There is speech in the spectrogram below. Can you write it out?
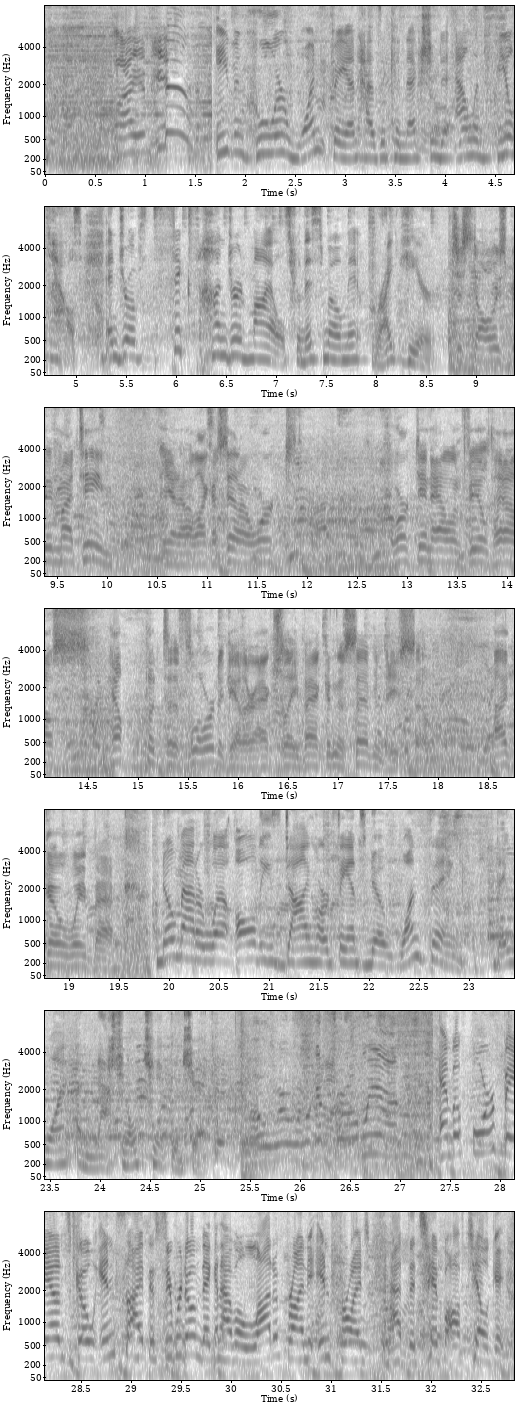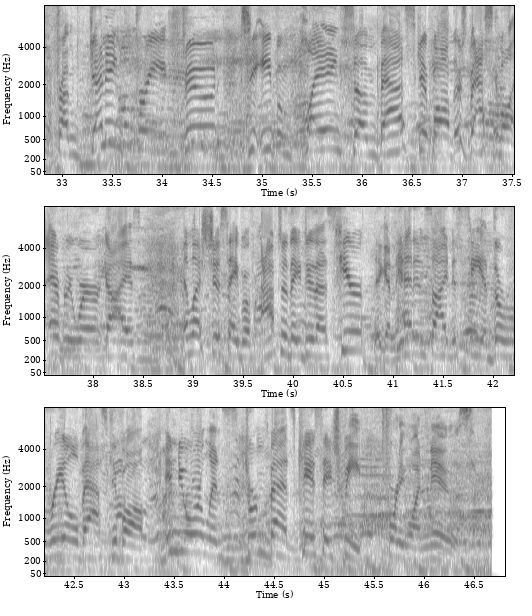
cooler, one fan has a connection to Allen Fieldhouse and drove 600 miles for this moment right here. Just always been my team. You know, like I said, I worked I worked in Allen Fieldhouse, helped put the floor together actually back in the 70s, so I go way back. No matter what, all these diehard fans know one thing. They want a national championship. Oh, we're, we're looking for a win. Inside the Superdome, they can have a lot of fun in front at the tip-off tailgate. From getting free food to even playing some basketball. There's basketball everywhere, guys. And let's just say, after they do this here, they can head inside to see the real basketball. In New Orleans, Jordan Betts, KSHB 41 News.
